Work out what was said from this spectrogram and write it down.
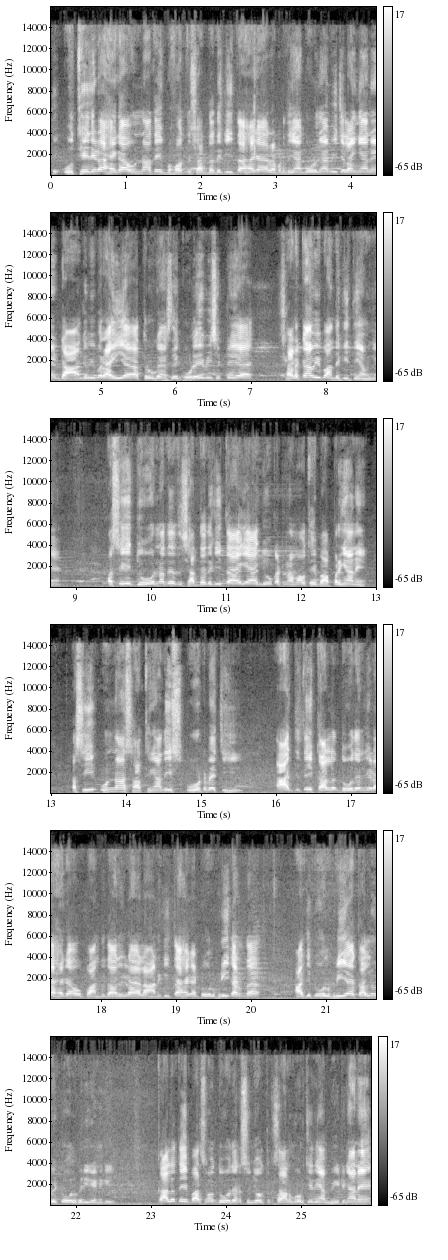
ਤੇ ਉੱਥੇ ਜਿਹੜਾ ਹੈਗਾ, ਉਹਨਾਂ ਤੇ ਬਹੁਤ ਤਸ਼ੱਦਦ ਕੀਤਾ ਹੈਗਾ। ਰਬੜ ਦੀਆਂ ਗੋਲੀਆਂ ਵੀ ਚਲਾਈਆਂ ਨੇ, ਡਾਂਗ ਵੀ ਭਰਾਈ ਆ, ਅਥਰੂ ਗੈਸ ਦੇ ਗੋਲੇ ਵੀ ਸਿੱਟੇ ਆ, ਸੜਕਾਂ ਵੀ ਬੰਦ ਕੀਤੀਆਂ ਹੋਈਆਂ। ਅਸੀਂ ਜੋ ਉਹਨਾਂ ਤੇ ਤਸ਼ੱਦਦ ਕੀਤਾ ਗਿਆ, ਜੋ ਘਟਨਾਵਾਂ ਉੱਥੇ ਵਾਪਰੀਆਂ ਨੇ, ਅਸੀਂ ਉਹਨਾਂ ਸਾਥੀਆਂ ਦੀ ਸਪੋਰਟ ਵਿੱਚ ਹੀ ਅੱਜ ਤੇ ਕੱਲ ਦੋ ਦਿਨ ਜਿਹੜਾ ਹੈਗਾ, ਉਹ ਬੰਦ ਦਾ ਜਿਹੜਾ ਐਲਾਨ ਕੀਤਾ ਹੈਗਾ, ਟੋਲ ਫ੍ਰੀ ਕਰਨ ਦਾ। ਅੱਜ ਟੋਲ ਫਰੀ ਹੈ ਕੱਲ ਨੂੰ ਵੀ ਟੋਲ ਫਰੀ ਰਹਿਣਗੇ ਕੱਲ ਤੇ ਪਰਸੋਂ ਦੋ ਦਿਨ ਸੰਯੁਕਤ ਕਿਸਾਨ ਮੋਰਚੇ ਦੀਆਂ ਮੀਟਿੰਗਾਂ ਨੇ,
